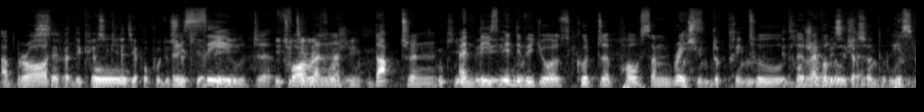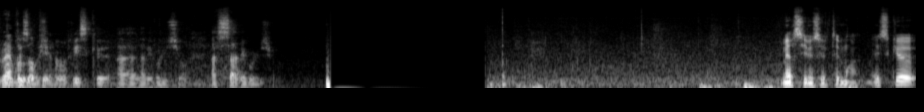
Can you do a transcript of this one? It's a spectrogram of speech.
abroad sert à décrire ce qu'il a dit à propos de ceux qui avaient étudié à foreign l'étranger, doctrine ou qui and these avaient individuals could uh, pose some reçu risk une doctrine to the étrangère. Et ces revolution, personnes to pouvaient his représenter revolution. un risque à la révolution, à sa révolution. Merci, monsieur le témoin. Est-ce que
